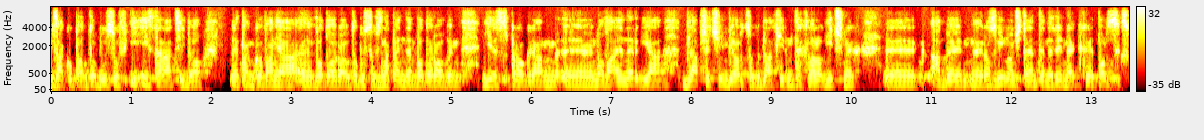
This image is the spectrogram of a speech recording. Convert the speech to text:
zakup autobusów i instalacji do e, tankowania e, wodoru, autobusów z napędem wodorowym. Jest program Nowa Energia dla przedsiębiorców, dla firm technologicznych, aby rozwinąć ten, ten rynek. Polsk,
